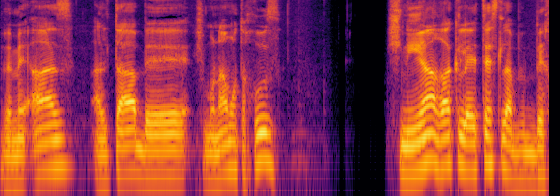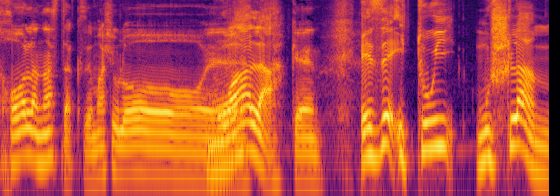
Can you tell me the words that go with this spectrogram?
ומאז עלתה ב-800 אחוז. שנייה רק לטסלה בכל הנסדק זה משהו לא אה, וואלה כן איזה עיתוי מושלם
